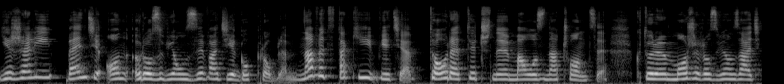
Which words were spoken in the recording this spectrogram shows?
jeżeli będzie on rozwiązywać jego problem. Nawet taki, wiecie, teoretyczny, mało znaczący, który może rozwiązać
